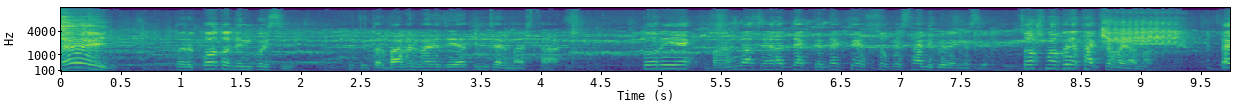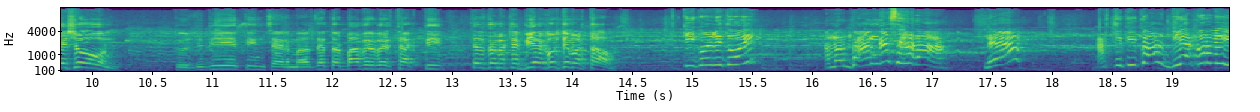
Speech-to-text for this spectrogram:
হ্যাঁ? করে এই তোর কতদিন কইছি? যে তুই তোর বাপের বাড়ি যেয়া তিন চার মাস থাক। তোর এই এক ভাঙ্গা চেহারা দেখতে দেখতে চোখে ছানি পড়ে গেছে। চশমা করে থাকতে হয় আমার। এই শোন তুই যদি তিন চার মাস তোর বাপের বাড়ি থাকতি তাহলে তো আমি একটা বিয়ে করতে পারতাম। কি করলি তুই? আমার ভাঙ্গা ছাড়া না। আর তুই কি কর? বিয়া করবি?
